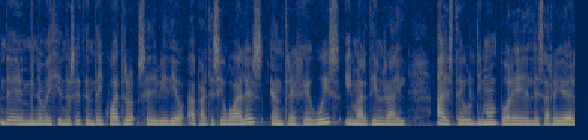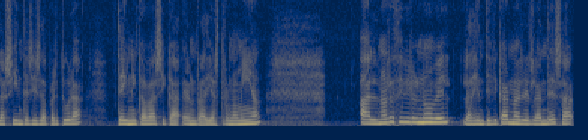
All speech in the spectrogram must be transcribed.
de 1974 se dividió a partes iguales entre Lewis y Martin Ryle, a este último por el desarrollo de la síntesis de apertura, técnica básica en radioastronomía. Al no recibir el Nobel, la científica norirlandesa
